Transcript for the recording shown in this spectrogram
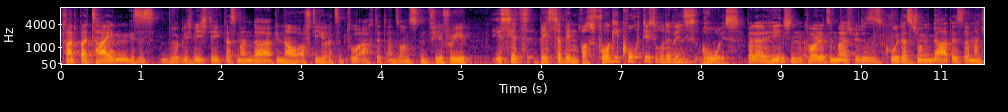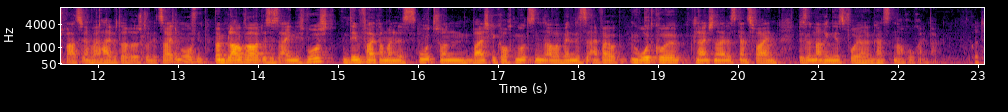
Gerade bei Teigen ist es wirklich wichtig, dass man da genau auf die Rezeptur achtet. Ansonsten feel free. Ist jetzt besser, wenn was vorgekocht ist oder wenn es roh ist? Bei der Hähnchenkeule zum Beispiel, das ist cool, dass es schon gegart ist, weil man spart sich einfach eine halbe, dreiviertel Stunde Zeit im Ofen. Beim Blaukraut ist es eigentlich wurscht. In dem Fall kann man es gut schon weich gekocht nutzen, aber wenn du einfach einen Rotkohl klein schneidest, ganz fein, ein bisschen marinierst vorher, dann kannst du ihn auch hoch einpacken. Gut.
